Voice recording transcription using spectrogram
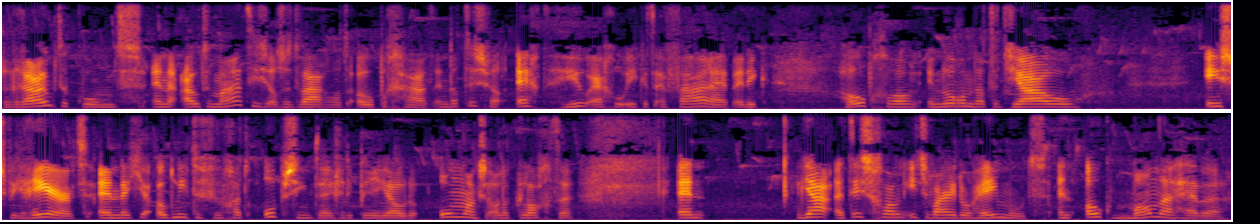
ruimte komt en er automatisch als het ware wat open gaat. En dat is wel echt heel erg hoe ik het ervaren heb. En ik hoop gewoon enorm dat het jou inspireert. En dat je ook niet te veel gaat opzien tegen die periode, ondanks alle klachten. En ja, het is gewoon iets waar je doorheen moet. En ook mannen hebben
